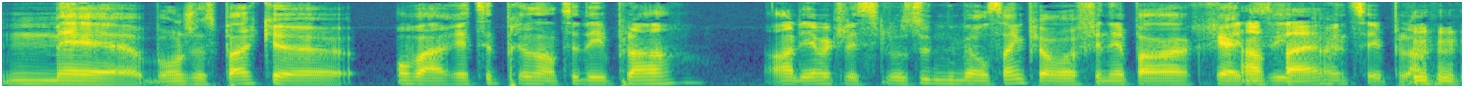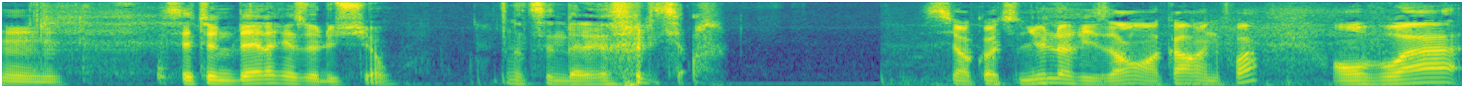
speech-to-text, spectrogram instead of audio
Mais euh, bon, j'espère que on va arrêter de présenter des plans en lien avec le silo sud numéro 5, puis on va finir par réaliser un de ces plans. C'est une belle résolution. c'est une belle résolution. Si on continue l'horizon, encore une fois, on voit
